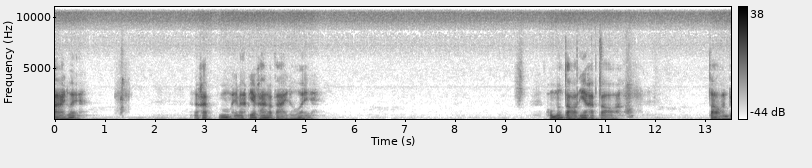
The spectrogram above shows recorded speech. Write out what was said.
ตายด้วยนะครับ อืม เห็นไหมเบี้ยข้างเราตายด้วย ผมต้องต่อเนี่ยครับ ต่อ ต่อกันไป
